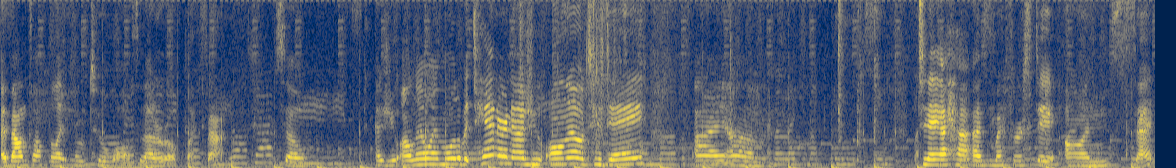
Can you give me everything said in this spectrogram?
I bounce off the light from to a wall so that it'll reflect back. So as you all know, I'm a little bit tanner, and as you all know, today I um today I had my first day on set,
